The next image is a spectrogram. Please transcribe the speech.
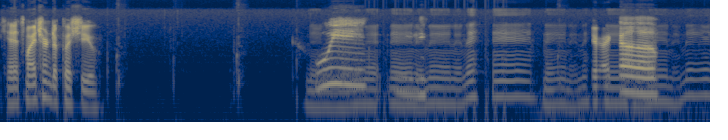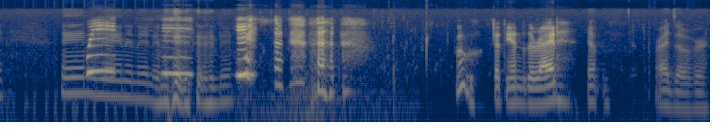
Okay, it's my turn to push you. Whee! Here I come. Ooh, is that the end of the ride? Yep. Ride's over.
